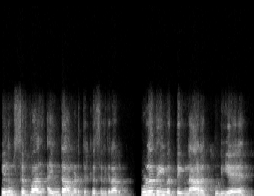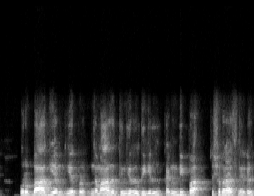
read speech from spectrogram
மேலும் செவ்வாய் ஐந்தாம் இடத்திற்கு செல்கிறார். குலதெய்வத்தை நாடக்கூடிய ஒரு பாக்கியம் ஏற்படும். இந்த மாதத்தின் இறுதியில் கண்டிப்பா ரிஷபராசினியர்கள்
